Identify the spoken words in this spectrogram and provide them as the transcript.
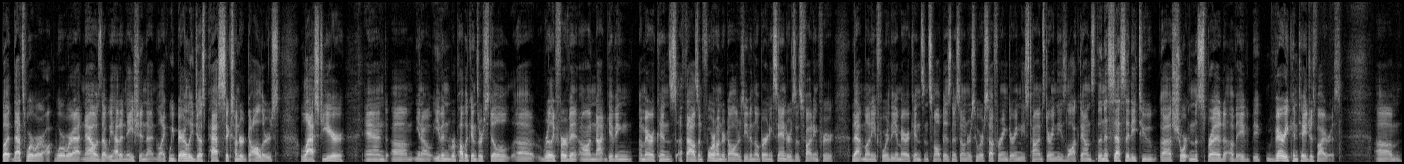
But that's where we're where we're at now is that we had a nation that like we barely just passed six hundred dollars last year and um, you know even Republicans are still uh, really fervent on not giving Americans thousand four hundred dollars, even though Bernie Sanders is fighting for that money for the Americans and small business owners who are suffering during these times, during these lockdowns, the necessity to uh, shorten the spread of a, a very contagious virus. Um,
